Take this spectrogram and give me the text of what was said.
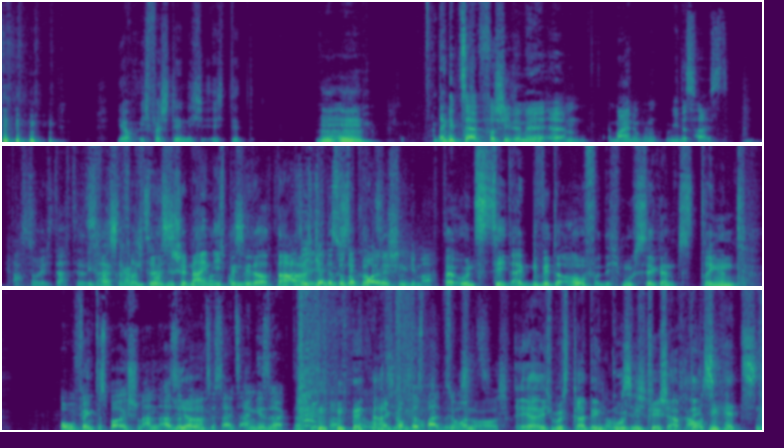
ja, ich verstehe nicht. Ich, das, mm -mm. Da gibt's ja verschiedene ähm, Meinungen, wie das heißt. Ach so, ich dachte, das ich heißt der französische. Nicht, was, Nein, ich bin wieder da. Also ich kenne das unter polnischen gemacht. Bei uns zieht ein Gewitter auf und ich musste ganz dringend Oh, fängt das bei euch schon an? Also ja. bei uns ist eins angesagt. Auf jeden Fall. Dann kommt das bald zu uns. So ja, ich muss gerade den da guten Tisch abdecken. Raushetzen.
